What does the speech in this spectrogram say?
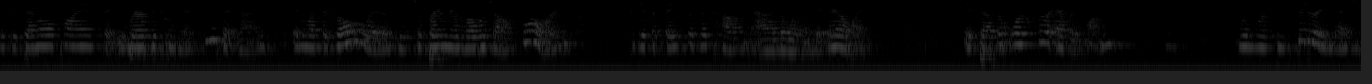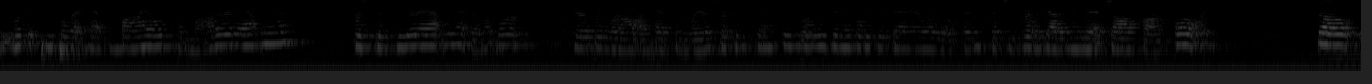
it's a dental appliance that you wear between your teeth at night. And what the goal is, is to bring your lower jaw forward to get the base of the tongue out of the way of the airway. It doesn't work for everyone. When we're considering this, we look at people that have mild to moderate apnea. For severe apnea, it doesn't work terribly well. I've had some rare circumstances where we've been able to get that airway open, but you've really got to move that jaw far forward. So,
